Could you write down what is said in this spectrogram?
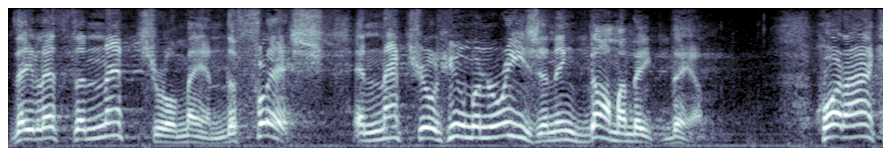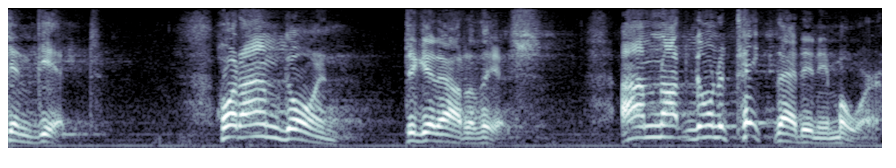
they let the natural man, the flesh, and natural human reasoning dominate them. What I can get, what I'm going to get out of this. I'm not going to take that anymore.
